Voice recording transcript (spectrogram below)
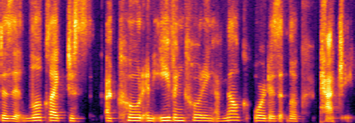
Does it look like just a coat, an even coating of milk, or does it look patchy?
